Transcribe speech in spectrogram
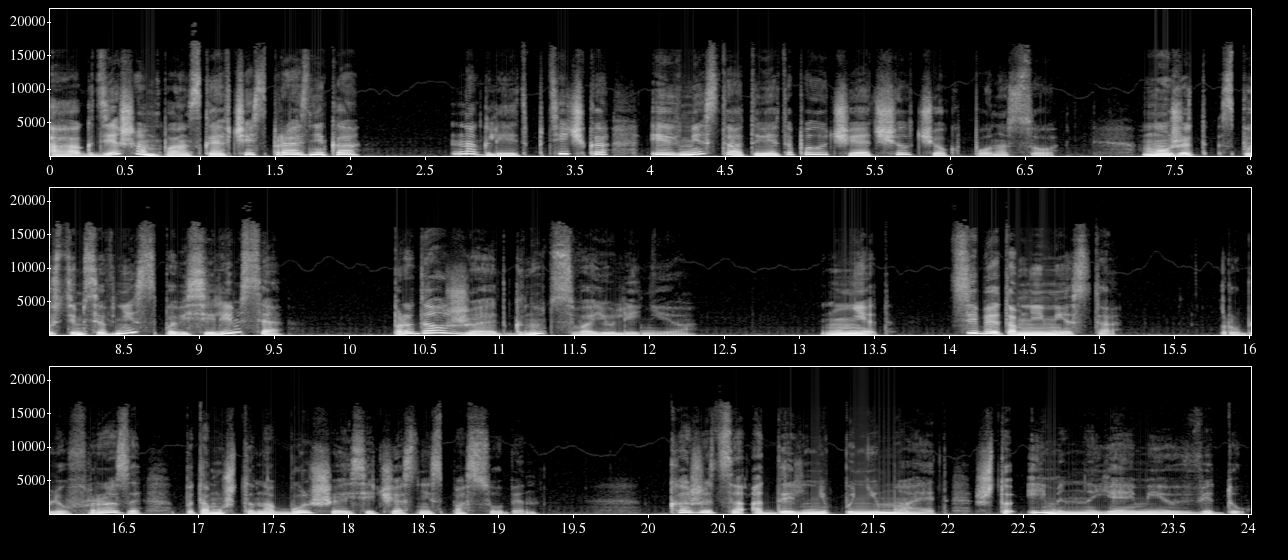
«А где шампанское в честь праздника?» Наглеет птичка и вместо ответа получает щелчок по носу. «Может, спустимся вниз, повеселимся?» Продолжает гнуть свою линию. «Нет, тебе там не место». Рублю фразы, потому что на большее сейчас не способен. Кажется, Адель не понимает, что именно я имею в виду.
